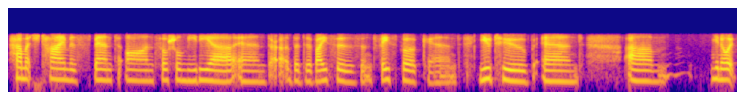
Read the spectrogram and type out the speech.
how much time is spent on social media and uh, the devices and Facebook and YouTube and um, you know it's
